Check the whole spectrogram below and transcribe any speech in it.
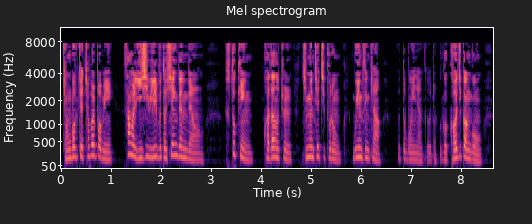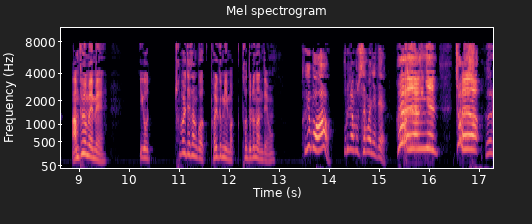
경범죄 처벌법이 3월 22일부터 시행되는데요. 스토킹, 과다 노출, 지문 채취 불응, 무임승차, 그것도 뭐이냐, 그거, 그거 거짓 광고, 안표 매매, 이거 처벌 대상과 벌금이 막 더 늘어난대요. 그게 뭐? 우리랑 무슨 상관인데? 회장님, 저요. 그래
